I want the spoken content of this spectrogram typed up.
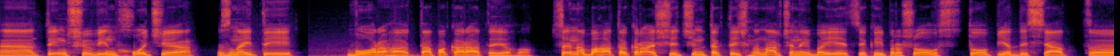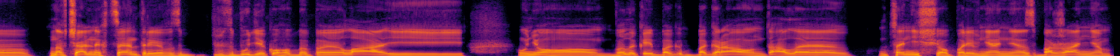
Е, Тим, що він хоче знайти ворога та покарати його. Це набагато краще, ніж тактично навчений боєць, який пройшов 150 е, навчальних центрів з, з будь-якого БПЛА, і у нього великий бекграунд, але це ніщо порівняння з бажанням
